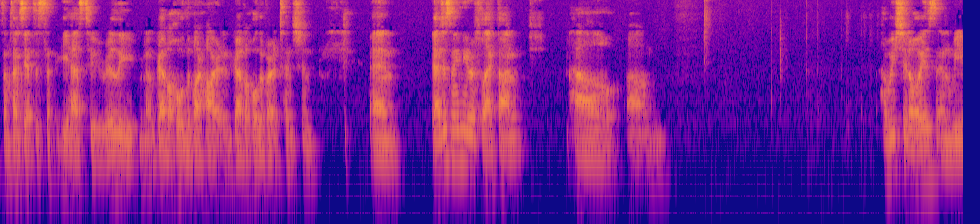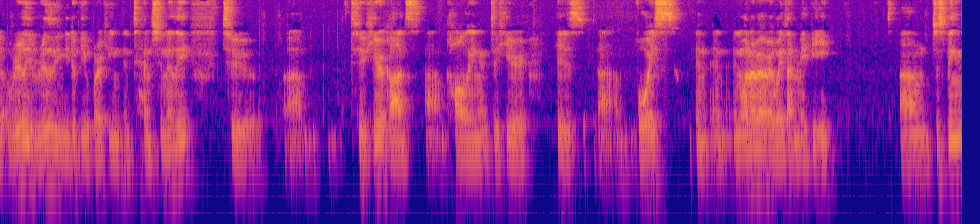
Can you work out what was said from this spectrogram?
sometimes he has to he has to really you know grab a hold of our heart and grab a hold of our attention. And that just made me reflect on how um, how we should always and we really really need to be working intentionally to um, to hear God's um, calling and to hear His um, voice in, in, in whatever way that may be. Um, just being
